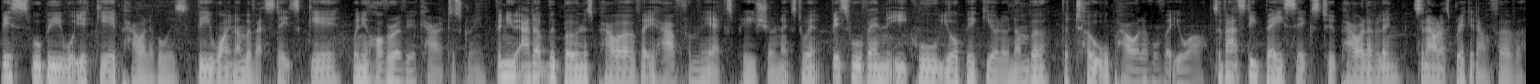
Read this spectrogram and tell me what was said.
This will be what your gear power level is, the white number that states gear when you hover over your character screen. Then you add up the bonus power that you have from the XP shown next to it. This will then equal your big YOLO number, the total power level that you are. So that's the basics to power leveling, so now let's break it down further.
